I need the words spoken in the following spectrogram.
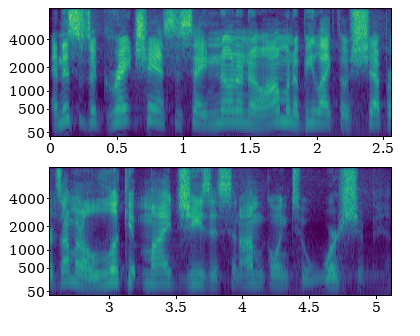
And this is a great chance to say, no, no, no, I'm going to be like those shepherds. I'm going to look at my Jesus and I'm going to worship him.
